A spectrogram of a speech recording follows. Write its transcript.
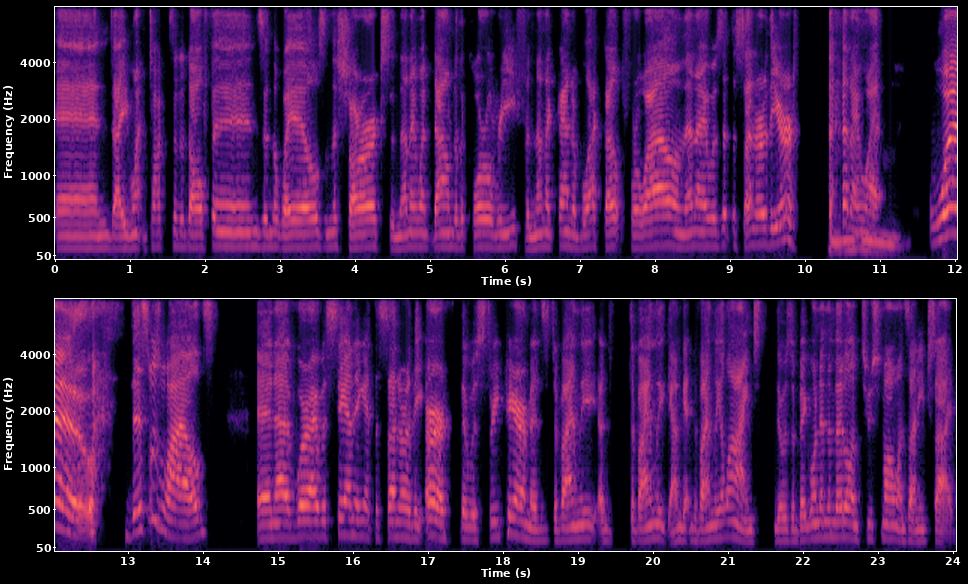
and I went and talked to the dolphins and the whales and the sharks. And then I went down to the coral reef and then I kind of blacked out for a while. And then I was at the center of the earth and I went, Mm. whoa, this was wild. And uh, where I was standing at the center of the earth, there was three pyramids divinely, uh, divinely, I'm getting divinely aligned. There was a big one in the middle and two small ones on each side.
